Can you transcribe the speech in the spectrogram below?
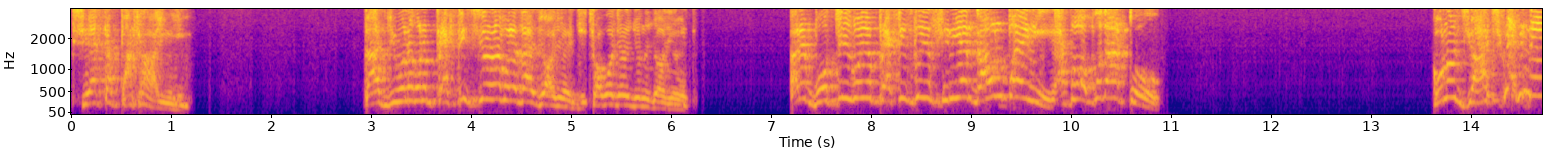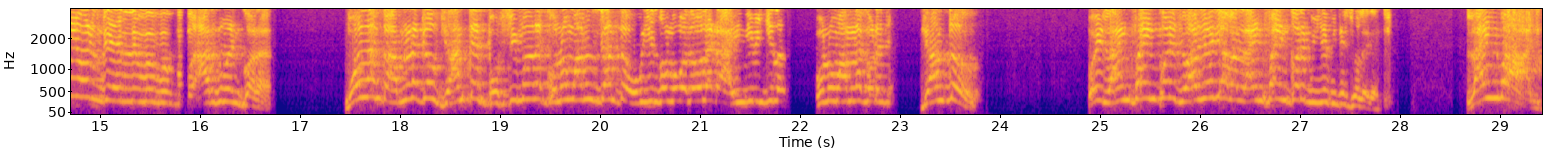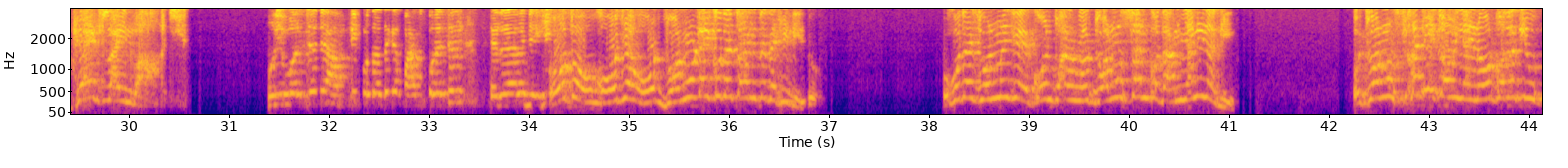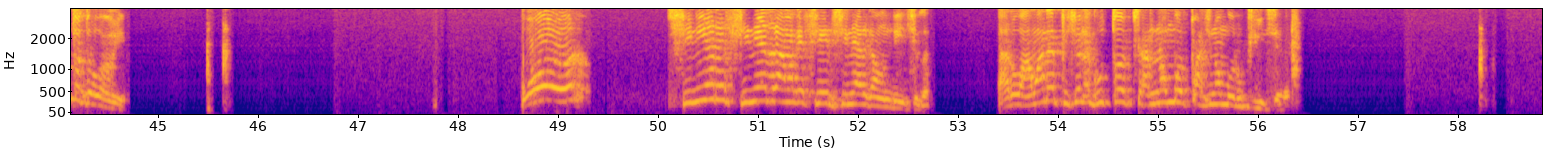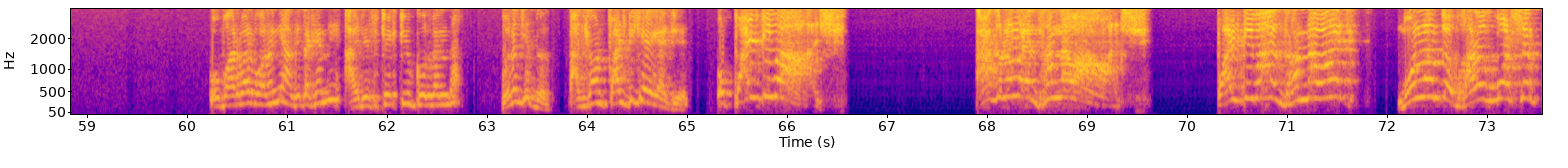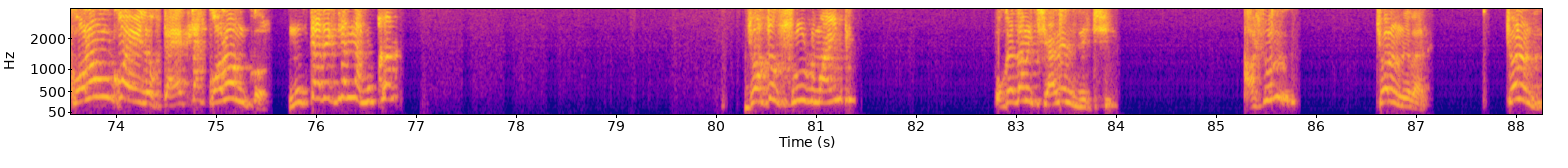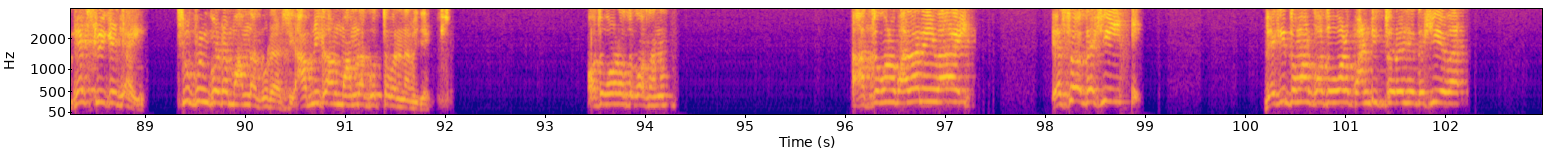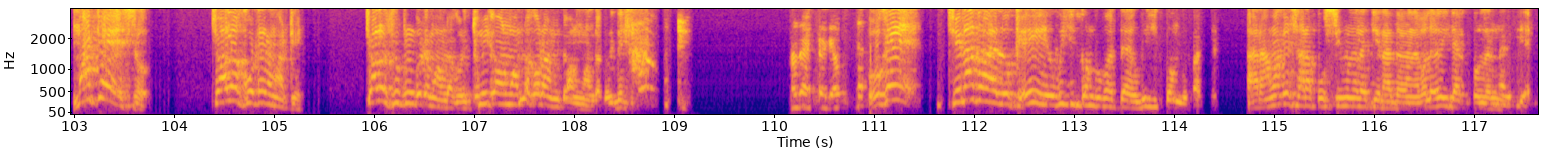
সে একটা পাঠা আইনজীবী। তার জীবনে কোনো প্র্যাকটিস ছিল না বলে তার জজ হয়েছে, ছ বছরের জন্য জজ হয়েছে। আরে বত্রিশ বছর প্র্যাকটিস করে সিনিয়র গাউন পায়নি, এত অপদার্থ। কোনো জাজমেন্ট নেই ওর আর্গুমেন্ট করা বললাম তো, আপনারা কেউ জানতেন? পশ্চিমবাংলায় কোনো মানুষ জানতো? অভিজিৎ গঙ্গোপাধ্যায় বলে একটা আইনজীবী ছিল, কোনো মামলা করেছে? জানতো? ওই লাইন ফাইন করে জজ হয়েছে আবার লাইন ফাইন করে বিজেপিতে চলে গেছে। লাইন বাজ গ্রেট লাইন বাজ। উনি বলছে যে আপনি কোথা থেকে পাস করেছেন এটা আমি দেখি। ও তো ও- ও যে ওর জন্মটাই কোথায় তো আমি তো দেখিনি তো। ও কোথায় জন্মেছে? কোন জন্মস্থান কোথায়? আমি জানি নাকি ওর জন্মস্থানই তো আমি জানি না ওর কথা কি উত্তর দেবো আমি? ওর সিনিয়রের সিনিয়ররা আমাকে সিনিয়র গাউন দিয়েছিল। আর ও আমাদের পিছনে ঘুরতো চার নম্বর, পাঁচ নম্বর উকিল হিসেবে। ও বারবার বলেনি, আগে দেখেননি? আই রেসপেক্ট ইউ করলেন না বলেছে তো? আজকে আমার পাল্টি খেয়ে গেছে। ও পাল্টি বাস! এক নম্বরে পাল্টি বাস, ধান্দাবাজ! বললাম তো, ভারতবর্ষের কলঙ্ক এই লোকটা, একটা কলঙ্ক। মুখটা দেখছেন না? মুখটা? যত ফ্রুট মাইন্ড ওকে তো আমি চ্যালেঞ্জ দিচ্ছি। আসুন, চলুন এবার। চলুন নেক্সট উইকে যাই। সুপ্রিম কোর্টে মামলা করে আসি। আপনি কারণ মামলা করতে পারেন, আমি দেখছি। অত বড় অত কথা না। আর তো কোনো বাধা নেই ভাই। এসো দেখি। দেখি তোমার কত বড় পাণ্ডিত্য রয়েছে, দেখি এবার। মাঠে এসো। চলো কোর্টের মাঠে। চলো সুপ্রিম কোর্টে মামলা করি। তুমি কেমন মামলা করো, আমি কেমন মামলা করি, দেখি। ওকে, চেনা দেওয়া লোক, এই অভিজিৎ গঙ্গোপাধ্যায় অভিজিৎ গঙ্গোপাধ্যায়। আর আমাকে সারা পশ্চিমবাংলায় চেনা দেয় না, বলে ওই দেখ, বললেন না দিয়ে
